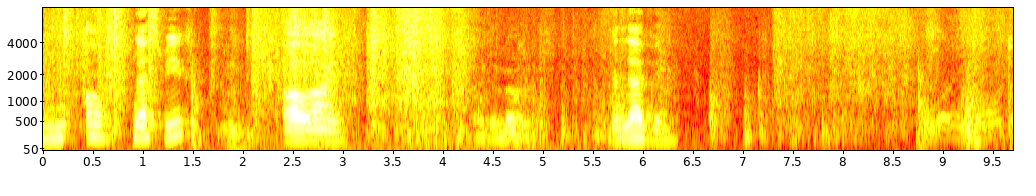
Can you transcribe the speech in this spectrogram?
Mm, Monday. oh, next week? Mm-hmm. All right, On the 11th. 11. Oh my God.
